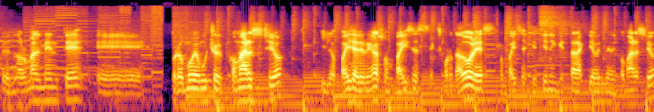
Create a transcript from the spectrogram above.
pero normalmente eh, promueve mucho el comercio y los países latinoamericanos son países exportadores, son países que tienen que estar activamente en el comercio.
